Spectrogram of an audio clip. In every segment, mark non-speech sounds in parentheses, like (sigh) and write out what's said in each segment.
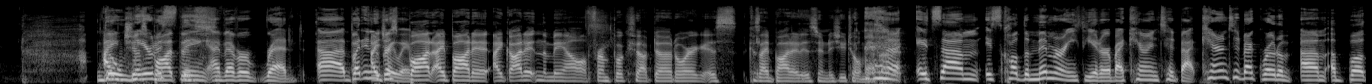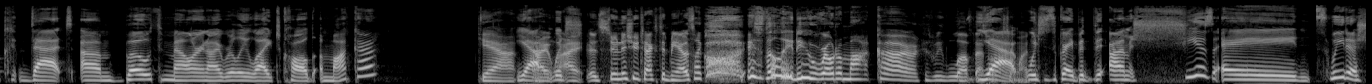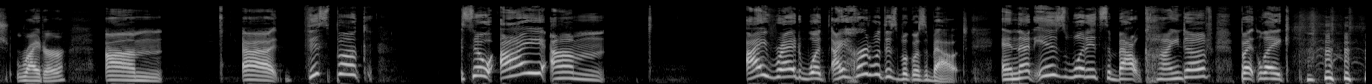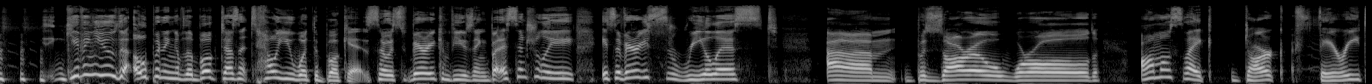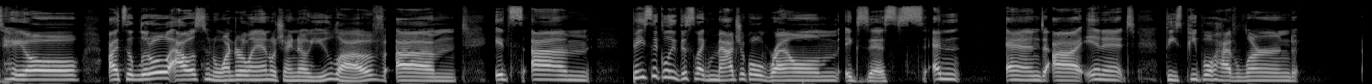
the I just weirdest thing I've ever read." Uh, but in a I great just way. bought. I bought it. I got it in the mail from bookshop.org is because I bought it as soon as you told me about it. (laughs) It's um, it's called The Memory Theater by Karin Tidbeck. Karin Tidbeck wrote a um a book that um both Mallory and I really liked called Amatka. Yeah, Yeah, I, which- I, as soon as you texted me, I was like, (gasps) "Oh, it's the lady who wrote Amatka," because we love that. yeah, book so much. which is great. But the, um, she is a Swedish writer. Um, uh, this book. So I um, I read what I heard what this book was about, and that is what it's about, kind of. But like, (laughs) giving you the opening of the book doesn't tell you what the book is, so it's very confusing. But essentially, it's a very surrealist, um, bizarro world, almost like dark fairy tale. Uh, It's a little Alice in Wonderland, which I know you love. Um, it's um, basically this like magical realm exists, and and uh, in it, these people have learned.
